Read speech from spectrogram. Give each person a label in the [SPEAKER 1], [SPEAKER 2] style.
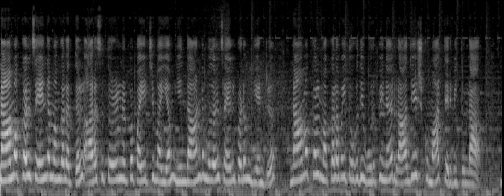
[SPEAKER 1] நாமக்கல் சேந்தமங்கலத்தில் அரசு தொழில்நுட்ப பயிற்சி மையம் இந்த ஆண்டு முதல் செயல்படும் என்று நாமக்கல் மக்களவை தொகுதி உறுப்பினர் ராஜேஷ்குமார் தெரிவித்துள்ளார்.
